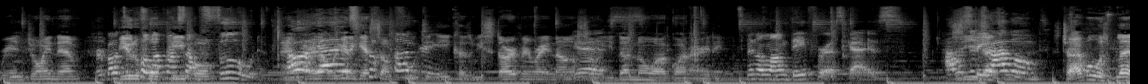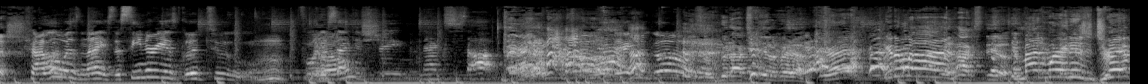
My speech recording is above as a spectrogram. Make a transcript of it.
We're enjoying them. We're about Beautiful to pull up people. on some food. And Oh, right now we're gonna get some I'm food to eat because we starving right now. So you don't know what going already. It's been a long day for us, guys. How was the travel? Travel was blessed. Travel was nice. The scenery is good too. Mm. For You the second street, next stop. Oh, there you go. So good oxtail right there. Get a Good man. oxtail. The man wearing his drip.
